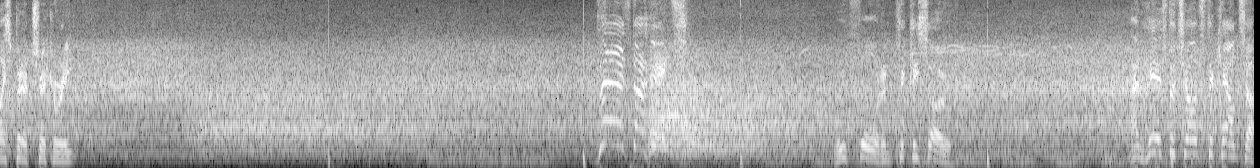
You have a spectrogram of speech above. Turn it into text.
Nice bit of trickery. There's the hit! Move forward and quickly so. And here's the chance to counter.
